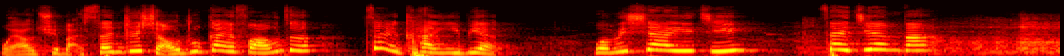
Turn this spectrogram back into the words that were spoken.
我要去把三只小猪盖房子再看一遍。我们下一集再见吧。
